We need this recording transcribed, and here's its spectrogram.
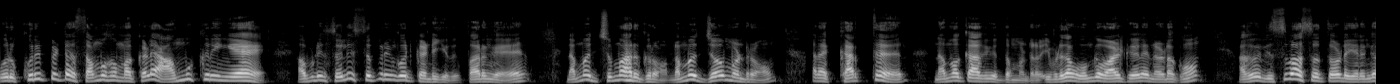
ஒரு குறிப்பிட்ட சமூக மக்களை அமுக்குறீங்க அப்படின்னு சொல்லி சுப்ரீம் கோர்ட் கண்டிக்குது. பாருங்கள் நம்ம சும்மா இருக்கிறோம் நம்ம ஜோம் பண்ணுறோம் ஆனால் கர்த்தர் நமக்காக யுத்தம் பண்ணுறார் இப்படி தான் உங்கள் வாழ்க்கையில் நடக்கும். ஆகவே விசுவாசத்தோடு இருங்க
